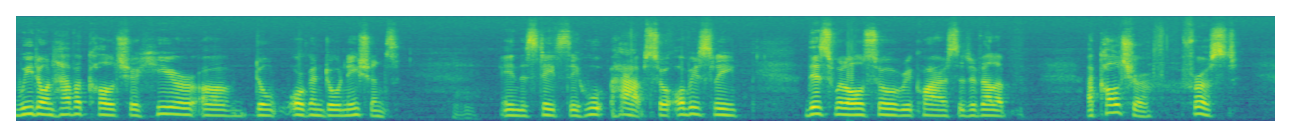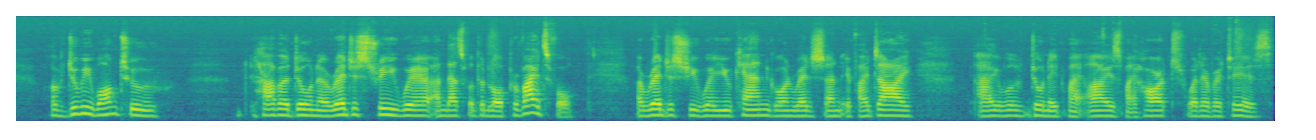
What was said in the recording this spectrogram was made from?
we don't have a culture here of don- organ donations mm-hmm. in the states they have. So obviously, this will also require us to develop a culture first of do we want to have a donor registry where, and that's what the law provides for, a registry where you can go and register, and if I die, I will donate my eyes, my heart, whatever it is,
